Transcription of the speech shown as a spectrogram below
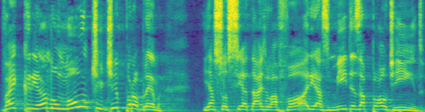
vai criando um monte de problema. E a sociedade lá fora e as mídias aplaudindo,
